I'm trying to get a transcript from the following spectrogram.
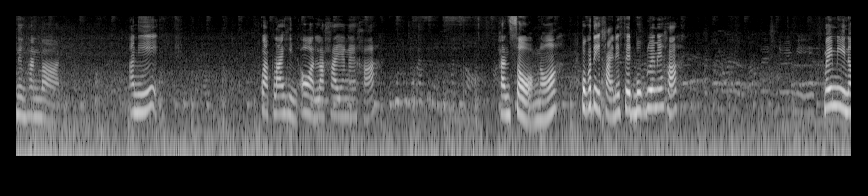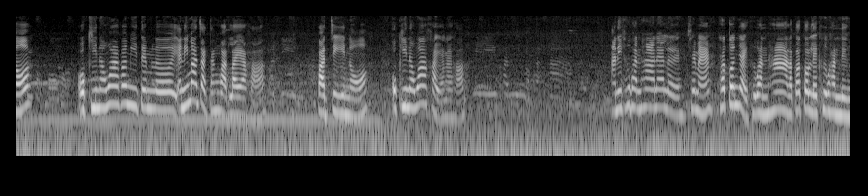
หนึ่งพันบาท อันนี้กวักลายหินอ่อนราคายังไงคะพันสองเนาะ ปกติขายใน Facebook ด้วยไหมคะ ไม่มีเนาะ โอกินาว่าก็มีเต็มเลย อันนี้มาจากจังหวัดอะไรอะคะปาจีนเนาะโอกินาว่าขายยังไงคะอันนี้คือพันห้าแน่เลยใช่ไหมถ้าต้นใหญ่คือพันห้าแล้วก็ต้นเล็กคือพันหนึ่ง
